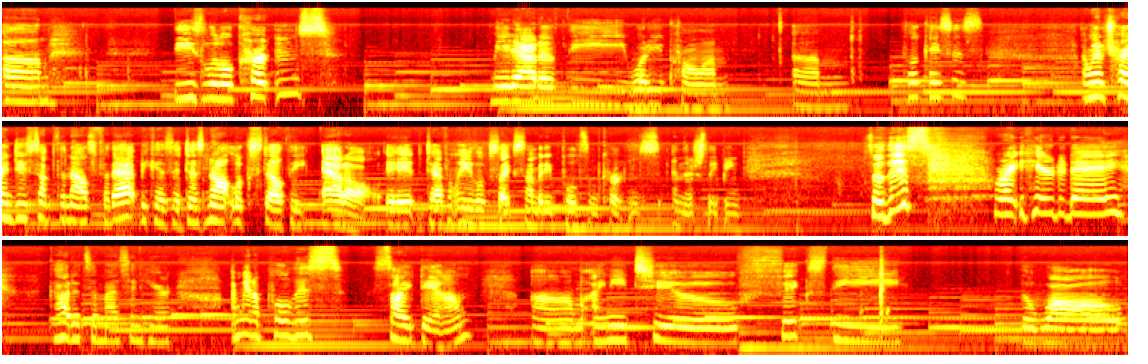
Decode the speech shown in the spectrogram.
Um, these little curtains made out of the, what do you call them, um, pillowcases. I'm going to try and do something else for that because it does not look stealthy at all. It definitely looks like somebody pulled some curtains and they're sleeping. So this right here today, God, it's a mess in here. I'm going to pull this side down. Um, I need to fix the the wall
